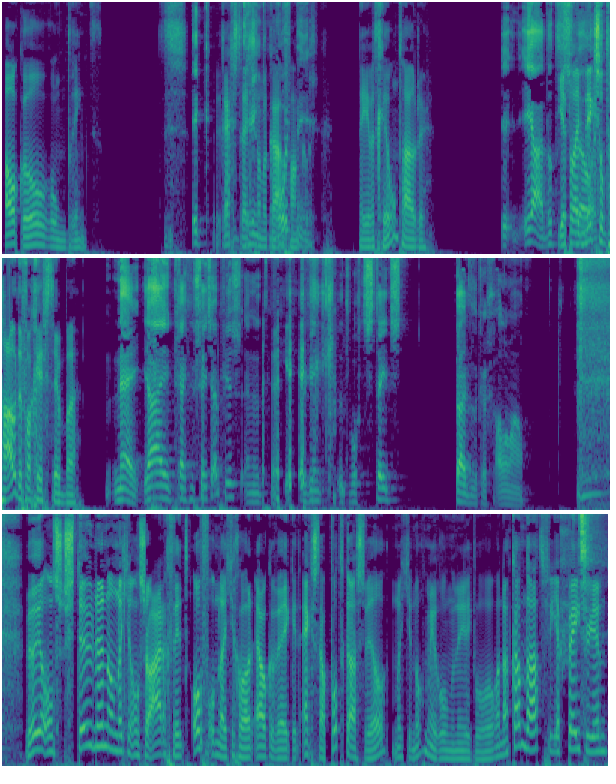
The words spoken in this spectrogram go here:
alcohol ronddrinkt. Het is Ik, rechtstreeks drink van elkaar afhankelijk. Nee, je bent geheel onthouder. Eh, ja, dat Je hebt alleen niks onthouden van gisteren, maar... Nee, ja, je krijgt nog steeds appjes en het, begint, het wordt steeds duidelijker allemaal. Wil je ons steunen omdat je ons zo aardig vindt... of omdat je gewoon elke week een extra podcast wil... omdat je nog meer Ron en Erik wil horen... dan kan dat via Patreon.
